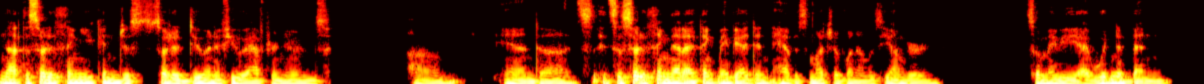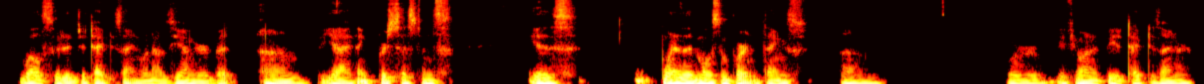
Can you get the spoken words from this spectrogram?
not the sort of thing you can just sort of do in a few afternoons, um, and uh, it's it's the sort of thing that I think maybe I didn't have as much of when I was younger, so maybe I wouldn't have been well suited to type design when I was younger. But, um, but yeah, I think persistence is one of the most important things um, or if you want to be a type designer.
